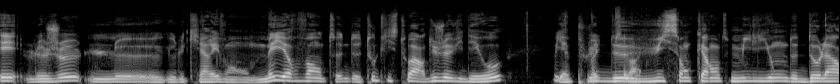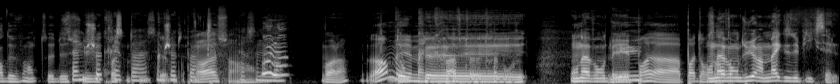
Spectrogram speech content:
est le jeu le, le- qui arrive en meilleure vente de toute l'histoire du jeu vidéo. Il y a plus Oui, de vrai. 840 millions de dollars de ventes dessus. ça me choquerait c'est un pas, ça me choque pas. Ouais, ça- personnellement. Voilà. Non, mais Donc, Minecraft, euh, euh, très bon. On a Mais vendu, pas, pas dans on un a temps. vendu un max de pixels.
